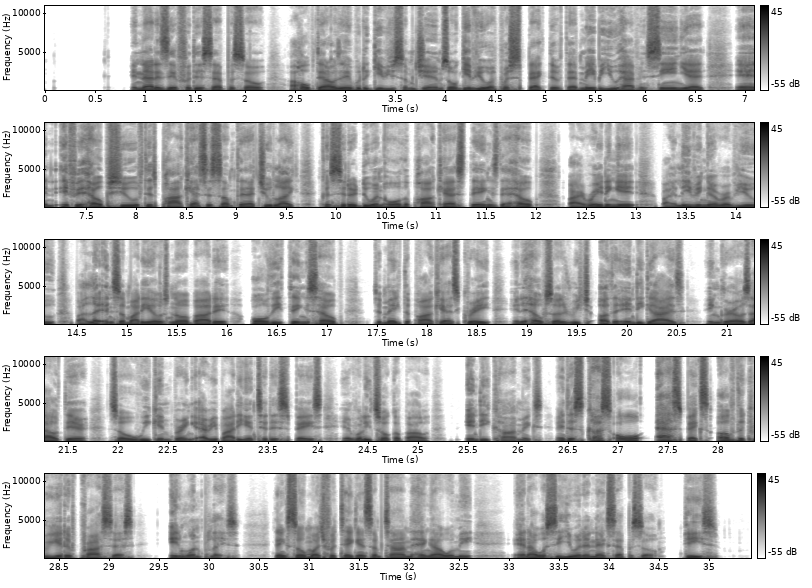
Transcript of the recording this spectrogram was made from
And that is it for this episode. I hope that I was able to give you some gems or give you a perspective that maybe you haven't seen yet. And if it helps you, if this podcast is something that you like, consider doing all the podcast things that help by rating it, by leaving a review, by letting somebody else know about it. All these things help to make the podcast great and it helps us reach other indie guys and girls out there so we can bring everybody into this space and really talk about indie comics and discuss all aspects of the creative process in one place. Thanks so much for taking some time to hang out with me, and I will see you in the next episode. Peace.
